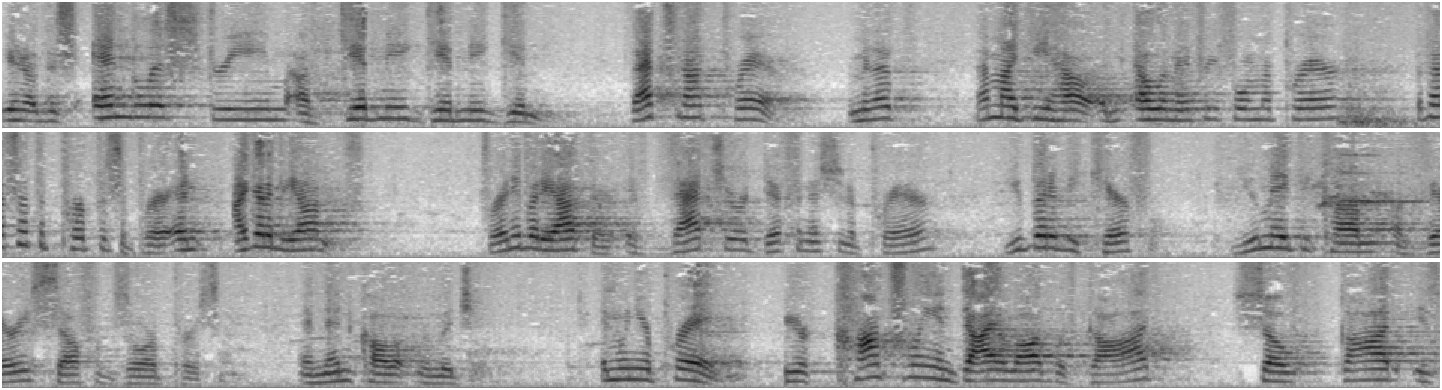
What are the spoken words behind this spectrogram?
you know, this endless stream of give me, give me, give me. That's not prayer. I mean, that, that might be how an elementary form of prayer, but that's not the purpose of prayer. And I got to be honest. For anybody out there, if that's your definition of prayer, you better be careful. You may become a very self-absorbed person and then call it religion. And when you're praying, you're constantly in dialogue with God so God is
